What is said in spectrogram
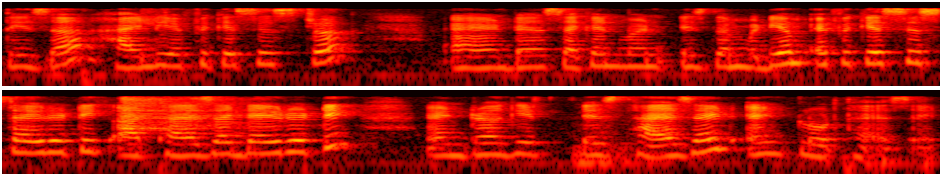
These are highly efficacious drugs and uh, second one is the medium efficacious diuretic or thiazide diuretic and drug is, is thiazide and chlorothiazide.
